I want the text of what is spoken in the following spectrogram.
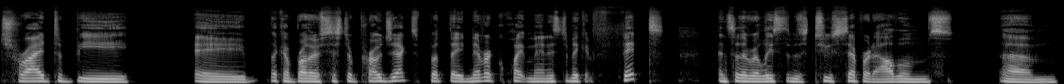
tried to be a like a brother sister project, but they never quite managed to make it fit, and so they released them as two separate albums. Um,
